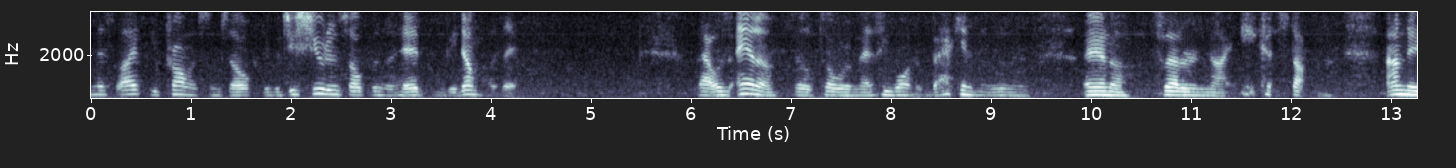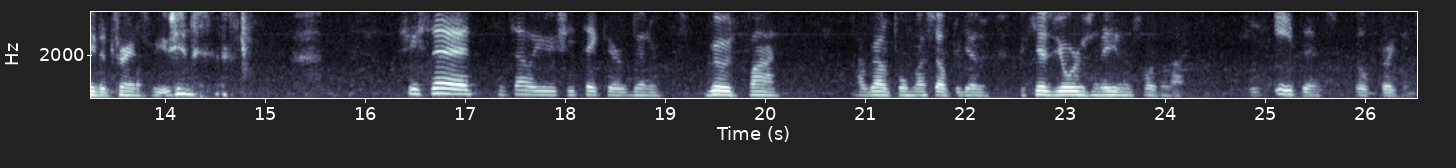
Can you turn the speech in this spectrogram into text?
in this life, he promised himself he would just shoot himself in the head and be done with it. That was Anna, Philip told him as he wandered back into the living room. Anna, Saturday night. He couldn't stop. I need a transfusion. she said to tell you she'd take care of dinner. Good, fine. I've got to pull myself together. The kid's yours and Ethan's for the night. He's Ethan's, Phil breaking.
